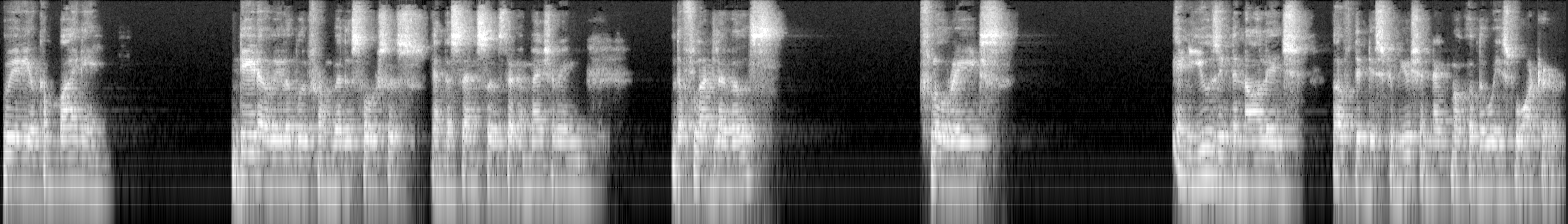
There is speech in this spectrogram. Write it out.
where you're combining data available from weather sources and the sensors that are measuring the flood levels, flow rates, and using the knowledge of the distribution network of the wastewater,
